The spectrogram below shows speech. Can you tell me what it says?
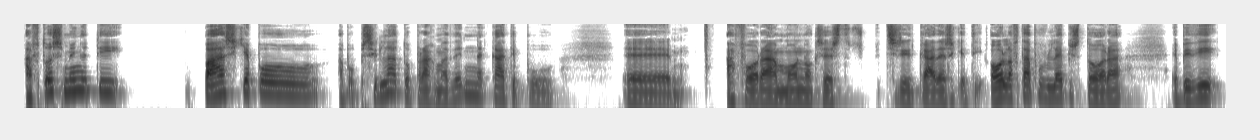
Αυτό σημαίνει ότι πάσχει από, από ψηλά το πράγμα. Δεν είναι κάτι που ε, αφορά μόνο ξέρεις, τις γιατί όλα αυτά που βλέπεις τώρα, επειδή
